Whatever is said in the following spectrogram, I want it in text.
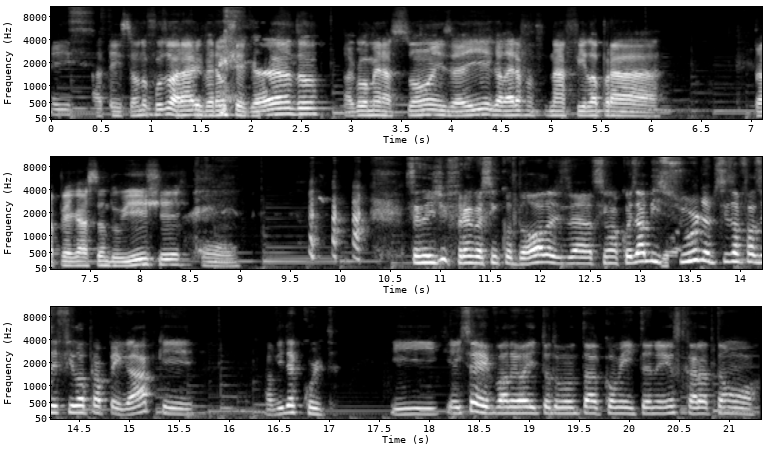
É isso. Atenção no fuso horário, verão chegando, aglomerações aí, galera na fila para para pegar sanduíche com sanduíche de frango a 5 dólares, é assim, uma coisa absurda, precisa fazer fila para pegar, porque a vida é curta. E é isso aí, valeu aí, todo mundo tá comentando aí, os caras tão.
